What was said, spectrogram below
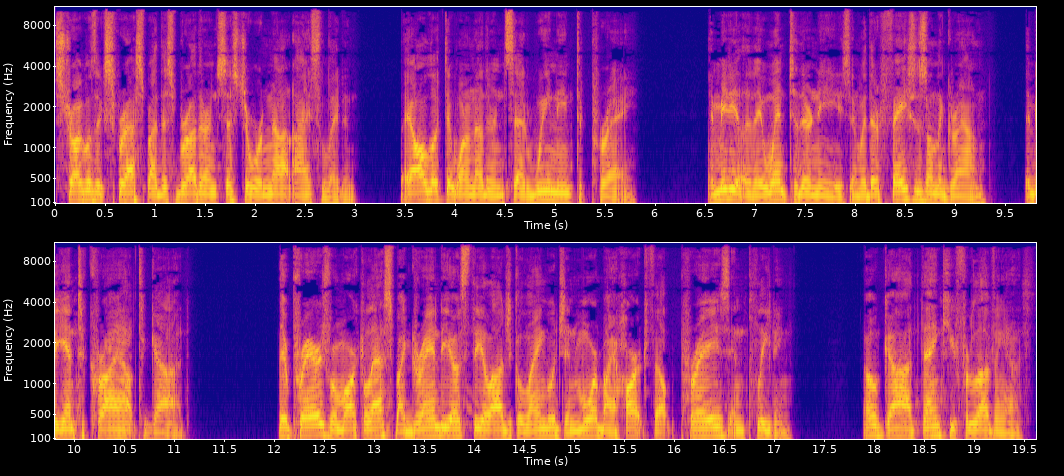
Struggles expressed by this brother and sister were not isolated. They all looked at one another and said, We need to pray. Immediately they went to their knees, and with their faces on the ground, they began to cry out to God. Their prayers were marked less by grandiose theological language and more by heartfelt praise and pleading. Oh God, thank you for loving us.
